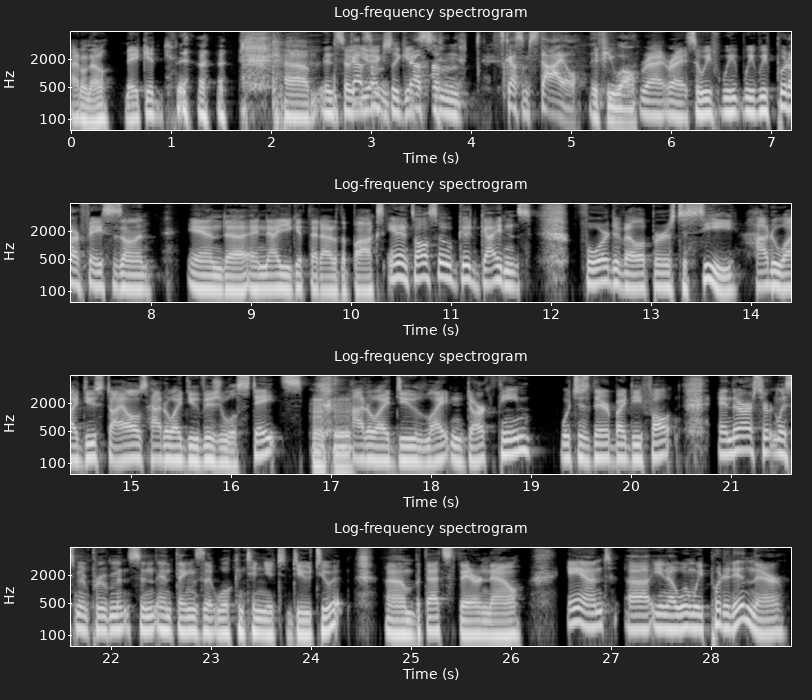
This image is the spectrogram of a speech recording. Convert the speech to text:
I don't know, naked. um, and so you some, actually get some. It's got some style, if you will. Right, right. So we've we've we've put our faces on, and uh, and now you get that out of the box, and it's also good guidance for developers to see how do I do styles, how do I do visual states, mm-hmm. how do I do light and dark theme which is there by default. And there are certainly some improvements and, and things that we'll continue to do to it. Um, but that's there now. And, uh, you know, when we put it in there,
